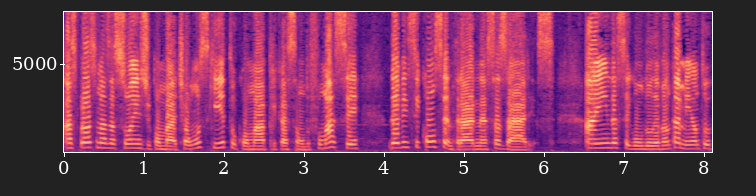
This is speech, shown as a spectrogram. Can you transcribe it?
as próximas ações de combate ao mosquito, como a aplicação do fumacê, devem se concentrar nessas áreas. Ainda segundo o levantamento,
